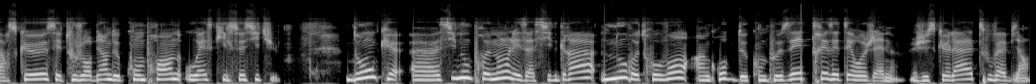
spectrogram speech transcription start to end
Parce que c'est toujours bien de comprendre où est-ce qu'ils se situent. Donc, euh, si nous prenons les acides gras, nous retrouvons un groupe de composés très hétérogènes. Jusque-là, tout va bien.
